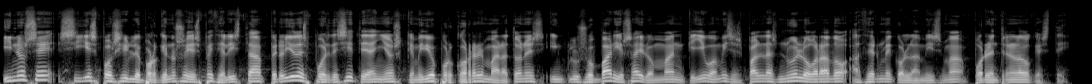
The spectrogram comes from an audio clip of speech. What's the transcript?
y no sé si es posible porque no soy especialista, pero yo después de 7 años que me dio por correr maratones, incluso varios Ironman que llevo a mis espaldas, no he logrado hacerme con la misma por entrenado que esté.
